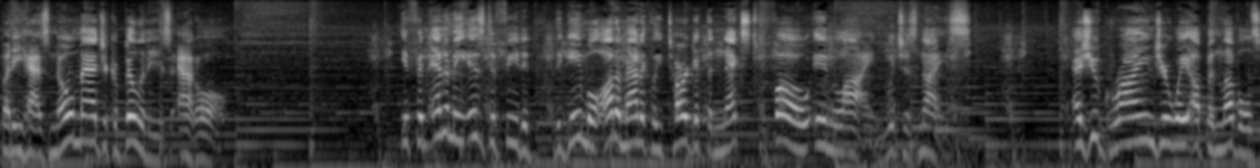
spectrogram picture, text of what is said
but he has no magic abilities at all. If an enemy is defeated, the game will automatically target the next foe in line, which is nice. As you grind your way up in levels,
